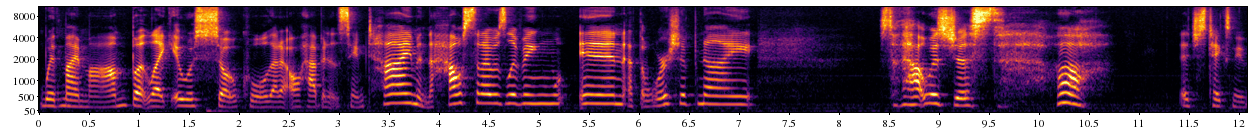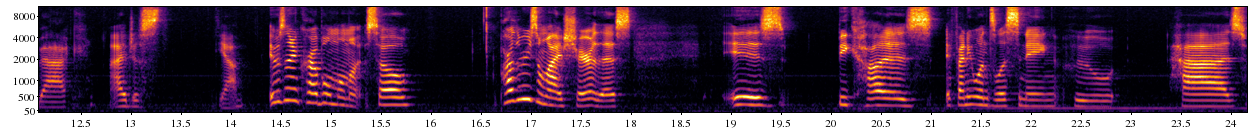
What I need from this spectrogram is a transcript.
with my mom but like it was so cool that it all happened at the same time in the house that I was living in at the worship night so that was just, oh, it just takes me back. I just, yeah, it was an incredible moment. So, part of the reason why I share this is because if anyone's listening who has,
